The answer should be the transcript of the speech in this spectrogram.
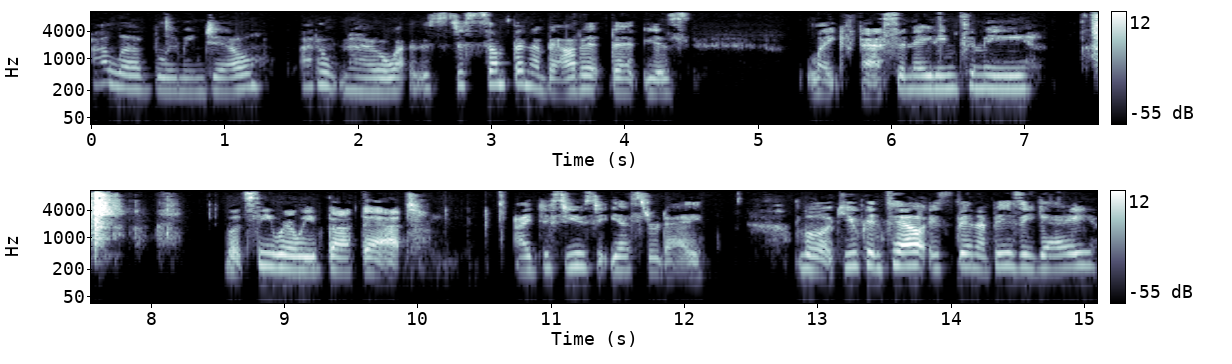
I love blooming gel. I don't know. It's just something about it that is like fascinating to me. Let's see where we've got that. I just used it yesterday. Look, you can tell it's been a busy day,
